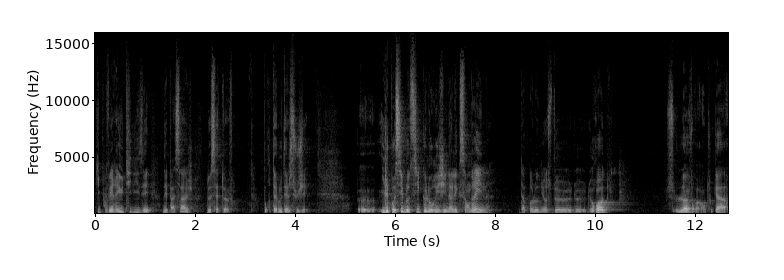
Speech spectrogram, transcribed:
qui pouvaient réutiliser des passages de cette œuvre pour tel ou tel sujet. Il est possible aussi que l'origine alexandrine d'Apollonios de, de Rhodes, l'œuvre en tout cas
